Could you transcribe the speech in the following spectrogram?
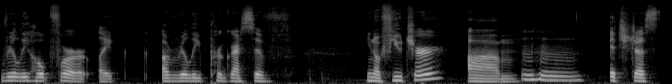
really hope for like a really progressive you know future um Mm-hmm. it's just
